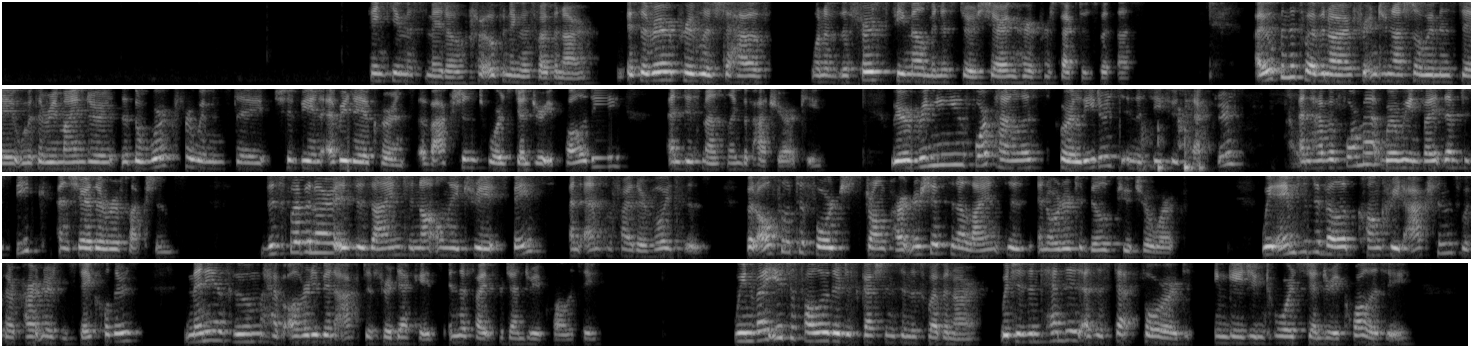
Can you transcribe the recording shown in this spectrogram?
Thank you, Ms. Semedo, for opening this webinar. It's a rare privilege to have one of the first female ministers sharing her perspectives with us. I open this webinar for International Women's Day with a reminder that the work for Women's Day should be an everyday occurrence of action towards gender equality and dismantling the patriarchy. We are bringing you four panelists who are leaders in the seafood sectors and have a format where we invite them to speak and share their reflections. This webinar is designed to not only create space and amplify their voices, but also to forge strong partnerships and alliances in order to build future work. We aim to develop concrete actions with our partners and stakeholders, many of whom have already been active for decades in the fight for gender equality. We invite you to follow their discussions in this webinar, which is intended as a step forward engaging towards gender equality,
